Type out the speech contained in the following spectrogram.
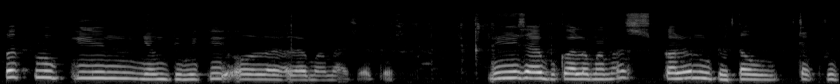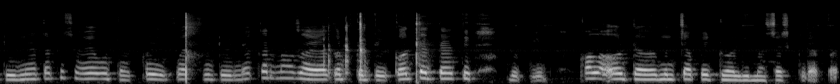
pack plugin yang dimiliki oleh Lama Mas ya guys. Ini saya buka Lama Mas, kalian udah tahu cek videonya, tapi saya udah private videonya karena saya akan ganti konten dari plugin. Kalau udah mencapai 25 subscriber,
